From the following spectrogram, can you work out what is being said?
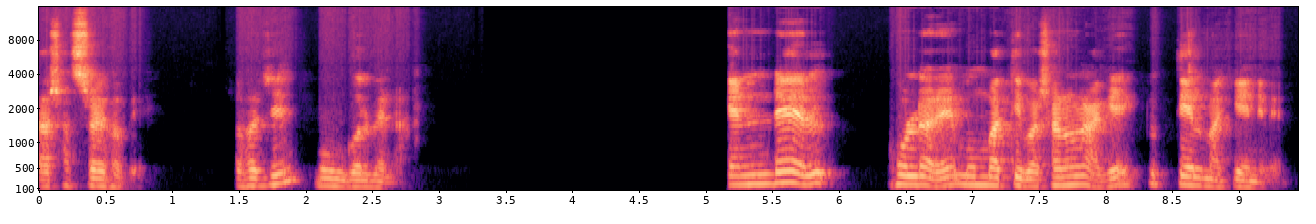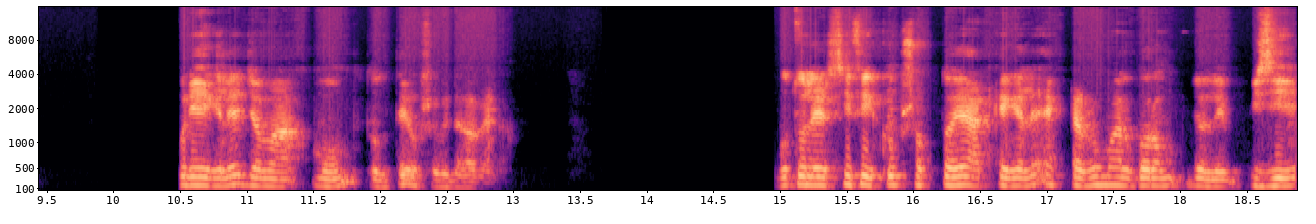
তা সাশ্রয় হবে। সহজে মোম গলবে না। ক্যান্ডেল হোল্ডারে মোমবাতি বসানোর আগে একটু তেল মাখিয়ে নেবেন। পুড়িয়ে গেলে জমা মোম তুলতে অসুবিধা হবে না। বোতলের সিপি খুব শক্ত হয়ে আটকে গেলে একটা রুমাল গরম জলে ভিজিয়ে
